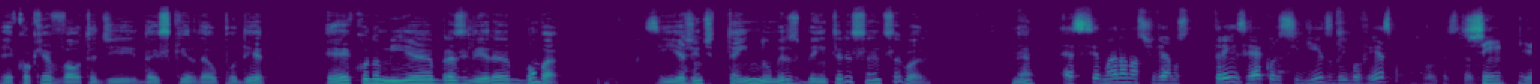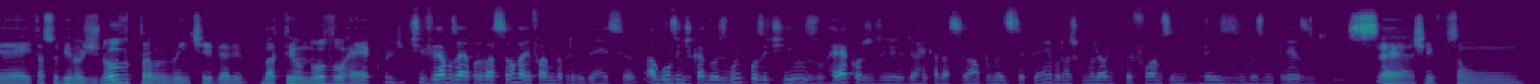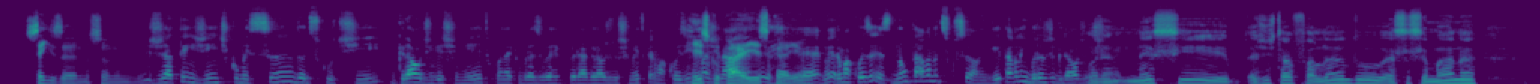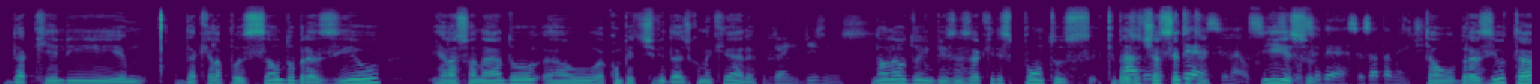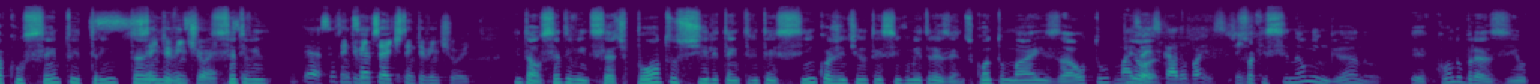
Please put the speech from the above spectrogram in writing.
eh, qualquer volta de, da esquerda ao poder é a economia brasileira bombar. E a gente tem números bem interessantes agora. Né? Essa semana nós tivemos três recordes seguidos do Ibovespa, né, Lucas? Sim, e está subindo hoje de novo, provavelmente deve bater um novo recorde. Tivemos a aprovação da reforma da Previdência, alguns indicadores muito positivos, o recorde de, de arrecadação para o mês de setembro, acho que a melhor performance desde 2013. S- É, acho que são seis anos, se eu não me engano. Já tem gente começando a discutir grau de investimento, quando é que o Brasil vai recuperar grau de investimento, que era uma coisa Risco inimaginável. país caiu. É, era uma coisa, não estava na discussão, ninguém estava lembrando de grau de Olha, investimento. nesse. A gente estava falando essa semana daquele, daquela posição do Brasil relacionado ao, à competitividade. Como é que era? O Doing Business. Não, não é o Doing Business, é aqueles pontos que o Brasil Ah, tinha o 130. CDS, né? O, Isso. O CDS, exatamente. Então, o Brasil está com 130 e- 128. 120 É, 127. 127, 128. Então, 127 pontos, Chile tem 35, Argentina tem 5.300. Quanto mais alto, Mais pior. arriscado o país. Sim. Só que, se não me engano, é, quando o Brasil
